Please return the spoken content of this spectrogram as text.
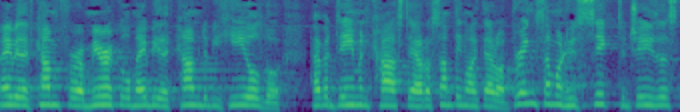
Maybe they've come for a miracle. Maybe they've come to be healed or have a demon cast out or something like that. Or bring someone who's sick to Jesus.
